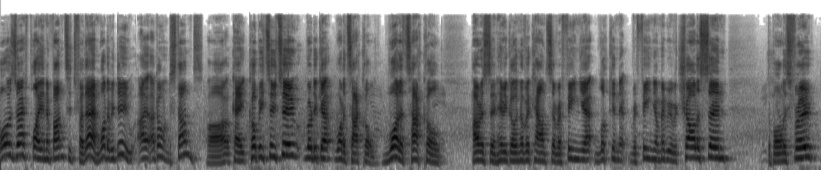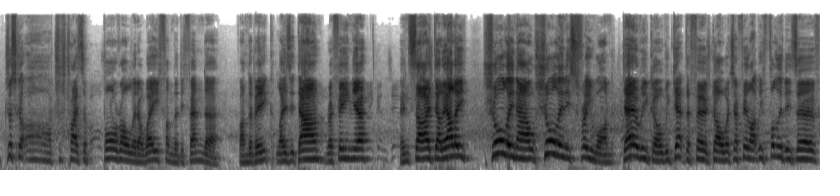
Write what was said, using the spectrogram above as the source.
What was ref playing advantage for them? What do we do? I, I don't understand. Oh, okay. Could be 2-2. Rudiger. What a tackle. What a tackle. Harrison. Here we go. Another counter. Rafinha. Looking at Rafinha. Maybe Richarlison. The ball is through. Just got. Oh, just tries to ball roll it away from the defender. Van der Beek lays it down. Rafinha. Inside. Dele Alli. Surely now. Surely it's 3-1. There we go. We get the third goal, which I feel like we fully deserve.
